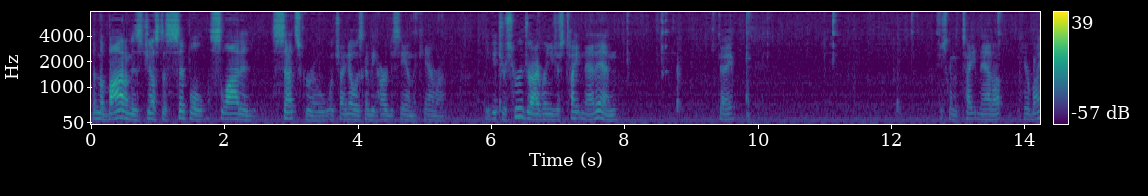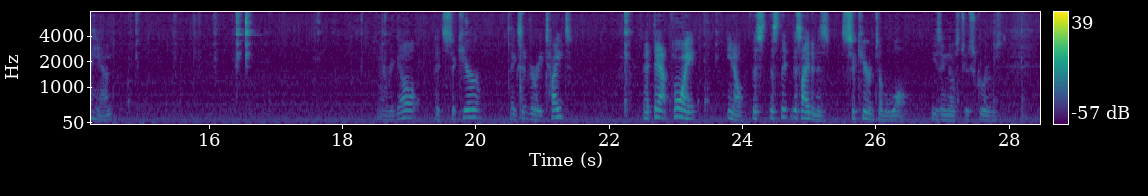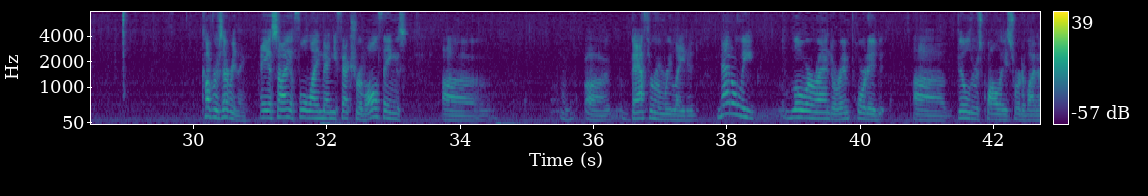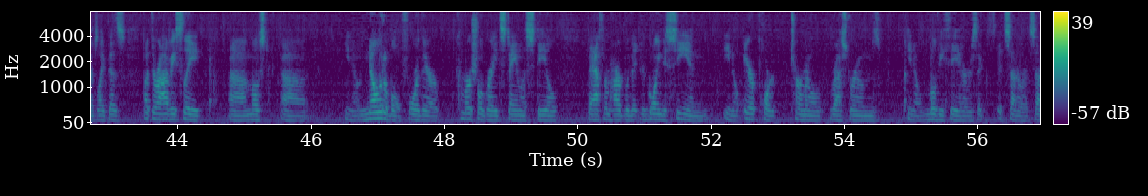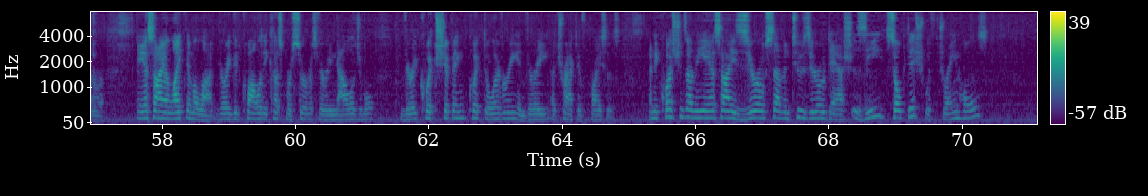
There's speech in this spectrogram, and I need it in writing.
then the bottom is just a simple slotted set screw, which I know is going to be hard to see on the camera. You get your screwdriver and you just tighten that in. Okay. Just going to tighten that up here by hand. There we go. It's secure. Makes it very tight. At that point, you know, this, this, this item is secured to the wall using those two screws covers everything. ASI, a full line manufacturer of all things uh, uh, bathroom related, not only lower end or imported uh, builder's quality sort of items like this, but they're obviously uh, most uh, you know notable for their commercial grade stainless steel bathroom hardware that you're going to see in you know airport terminal restrooms, you know movie theaters, et cetera, et cetera. ASI, I like them a lot. Very good quality customer service, very knowledgeable, very quick shipping, quick delivery, and very attractive prices. Any questions on the ASI 0720-Z soap dish with drain holes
